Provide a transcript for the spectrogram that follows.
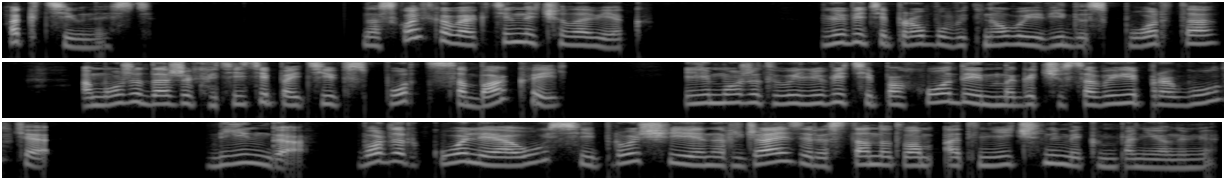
Активность. Насколько вы активный человек? Любите пробовать новые виды спорта, а может даже хотите пойти в спорт с собакой – или, может, вы любите походы и многочасовые прогулки? Бинго! Бордер Колли, Ауси и прочие энерджайзеры станут вам отличными компаньонами.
